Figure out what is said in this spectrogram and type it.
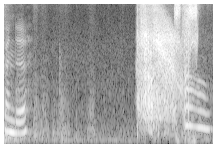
Ben de. Aa.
